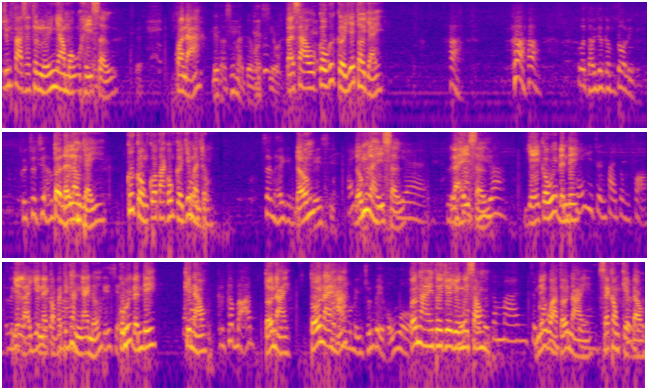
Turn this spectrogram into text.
Chúng ta sẽ thương lượng nhau một hỷ sự. Khoan đã. Tại sao cô cứ cười với tôi vậy? Tôi đợi lâu vậy Cuối cùng cô ta cũng cười với mình rồi. Đúng. Đúng là hỷ sự. Là hỷ sự. Vậy cô quyết định đi. Vậy lại giờ này còn phải tiến hành ngay nữa. Cô quyết định đi. Khi nào? Tối nay. Tối nay hả? Tối nay tôi chưa dừng mới xong. Nếu qua tối nay Sẽ không kịp đâu.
